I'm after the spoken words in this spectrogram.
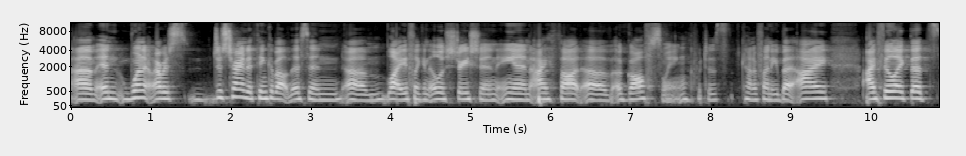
Um, and when I was just trying to think about this in um, life, like an illustration, and I thought of a golf swing, which is kind of funny, but I. I feel like that's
